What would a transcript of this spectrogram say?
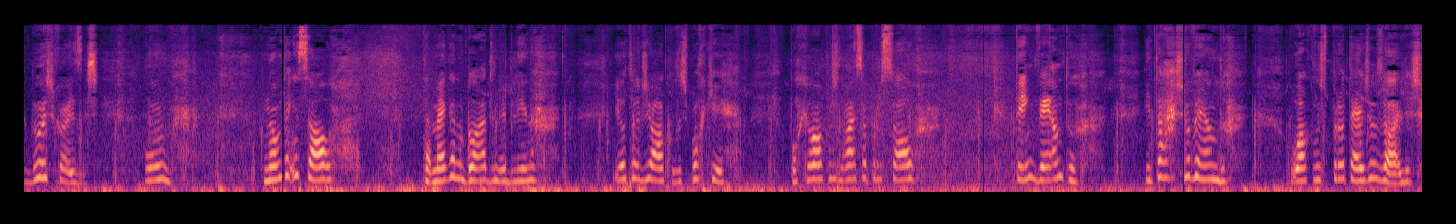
duas coisas. Um, não tem sol. Tá mega nublado, neblina. E eu tô de óculos. Por quê? Porque o óculos não é só pro sol. Tem vento e tá chovendo. O óculos protege os olhos.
